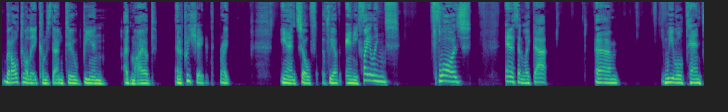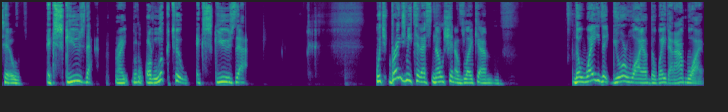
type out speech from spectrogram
but ultimately it comes down to being admired and appreciated, right? And so if, if we have any failings, flaws, anything like that, um, we will tend to excuse that, right? Or look to excuse that. Which brings me to this notion of like um, the way that you're wired, the way that I'm wired,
